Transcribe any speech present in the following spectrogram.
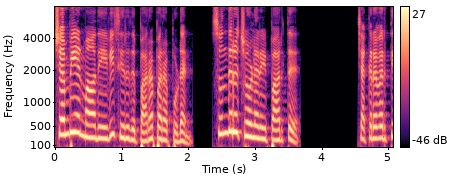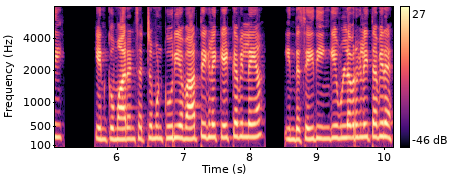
செம்பியன் மாதேவி சிறிது பரபரப்புடன் சுந்தரச் சோழரை பார்த்து சக்கரவர்த்தி என் குமாரன் சற்று முன் கூறிய வார்த்தைகளை கேட்கவில்லையா? இந்த செய்தி இங்கே உள்ளவர்களைத் தவிர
